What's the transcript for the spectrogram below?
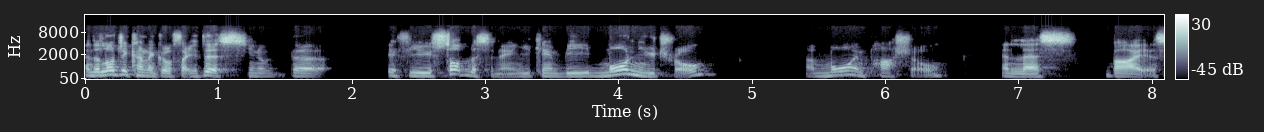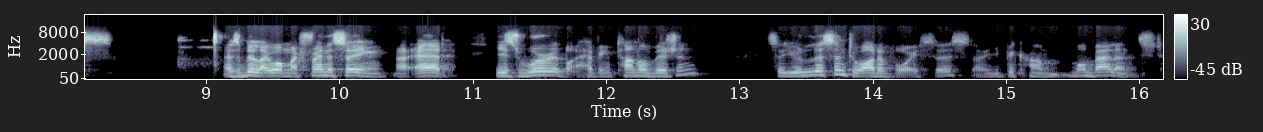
And the logic kind of goes like this, you know, the, if you stop listening, you can be more neutral, uh, more impartial, and less biased. It's a bit like what my friend is saying, uh, Ed. He's worried about having tunnel vision. So you listen to other voices, uh, you become more balanced,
